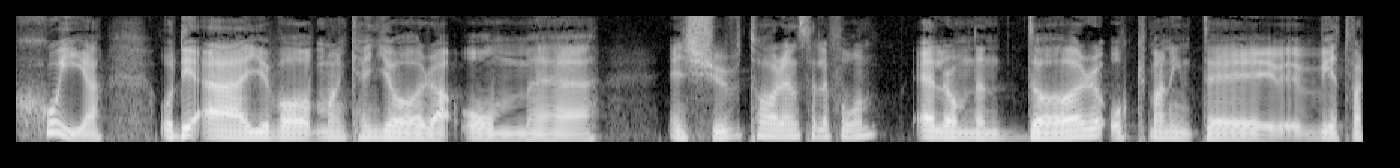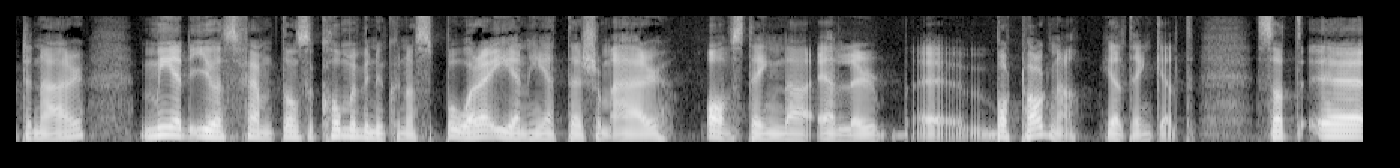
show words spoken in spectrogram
ske. Och det är ju vad man kan göra om eh, en tjuv tar ens telefon eller om den dör och man inte eh, vet vart den är. Med iOS 15 så kommer vi nu kunna spåra enheter som är avstängda eller eh, borttagna helt enkelt. Så att eh,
